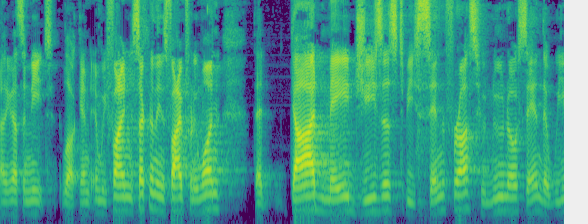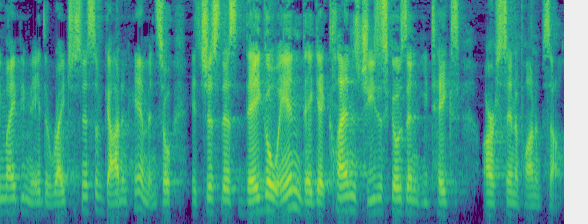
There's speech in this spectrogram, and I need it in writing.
I think that's a neat look. And, and we find in 2 Corinthians 5.21 that God made Jesus to be sin for us who knew no sin, that we might be made the righteousness of God in him. And so it's just this they go in, they get cleansed, Jesus goes in, and he takes our sin upon himself.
